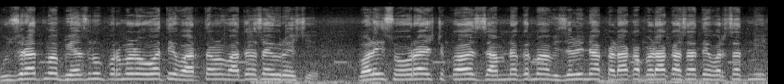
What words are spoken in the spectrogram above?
ગુજરાતમાં ભેજનું પ્રમાણ હોવાથી વાતાવરણ વાદળછાયું રહેશે વળી સૌરાષ્ટ્ર, કચ્છ, જામનગરમાં વીજળીના કડાકા ભડાકા સાથે વરસાદની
